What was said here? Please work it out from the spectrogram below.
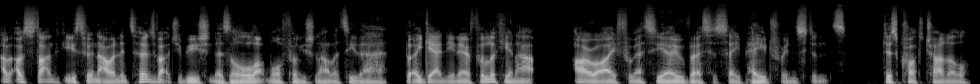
I, I'm starting to get used to it now. And in terms of attribution, there's a lot more functionality there. But again, you know, if we're looking at ROI from SEO versus, say, paid, for instance, this cross channel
